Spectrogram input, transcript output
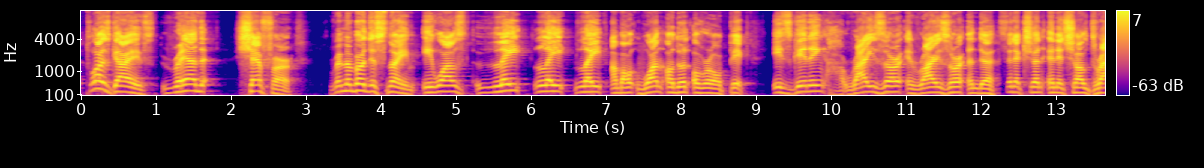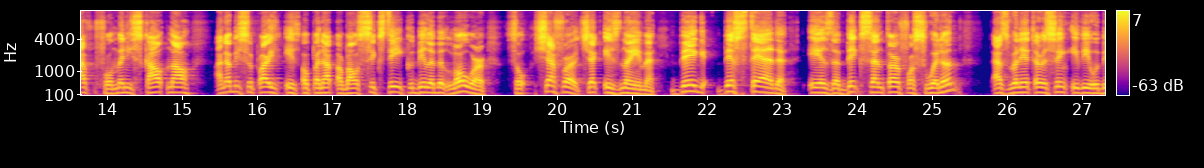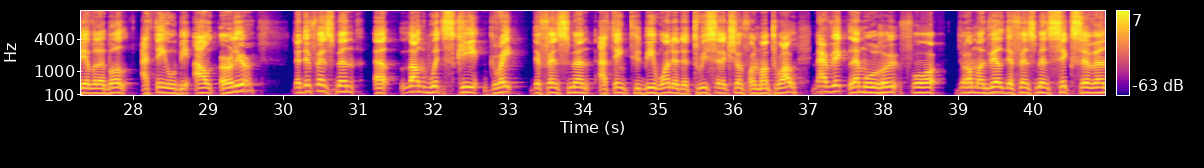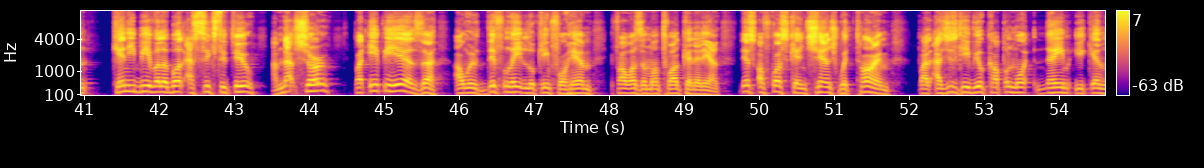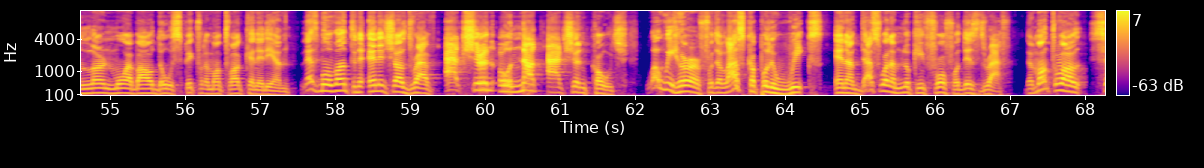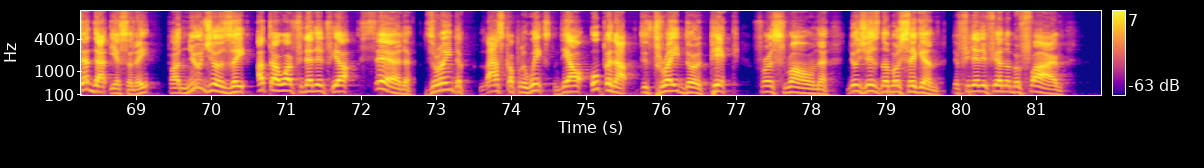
Plus, guys, Red Schaefer. Remember this name. He was late, late, late, about 100 overall pick is getting riser and riser in the selection NHL draft for many scouts now. And I'd be surprised is open up about 60. It could be a little bit lower. So Schaefer, check his name. Big Bystedt is a big center for Sweden. That's really interesting. If he would be available, I think he will be out earlier. The defenseman, uh, Lundwitsky, great defenseman. I think could be one of the three selections for Montreal. Maverick Lamoureux for Drummondville defenseman, six seven. Can he be available at 62? I'm not sure. But if he is, uh, I will definitely looking for him if I was a Montreal Canadian. This, of course, can change with time. But I just give you a couple more names. You can learn more about those speak for the Montreal Canadiens. Let's move on to the NHL draft. Action or not action, coach? What we heard for the last couple of weeks, and um, that's what I'm looking for for this draft. The Montreal said that yesterday, but New Jersey, Ottawa, Philadelphia said during the last couple of weeks they are open up to trade their pick first round. New Jersey number second, the Philadelphia number five,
